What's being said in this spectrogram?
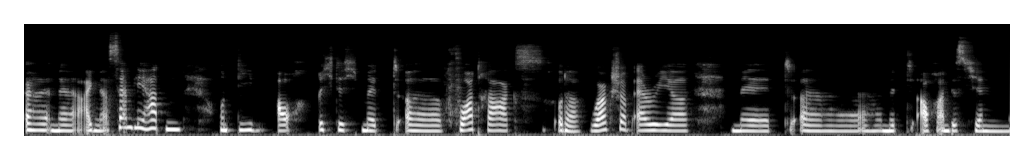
äh, eine eigene Assembly hatten und die auch richtig mit äh, Vortrags- oder Workshop-Area mit, äh, mit auch ein bisschen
